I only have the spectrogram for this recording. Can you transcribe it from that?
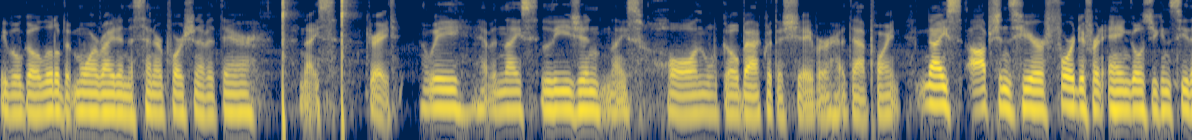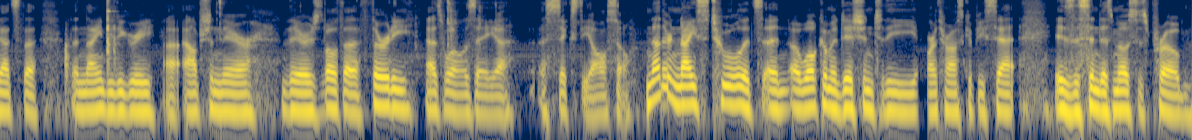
We will go a little bit more right in the center portion of it there. Nice, great. We have a nice lesion, nice hole, and we'll go back with a shaver at that point. Nice options here, four different angles. You can see that's the, the 90 degree uh, option there. There's both a 30 as well as a uh, a 60 also. Another nice tool that's a, a, welcome addition to the arthroscopy set is the syndesmosis probe.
